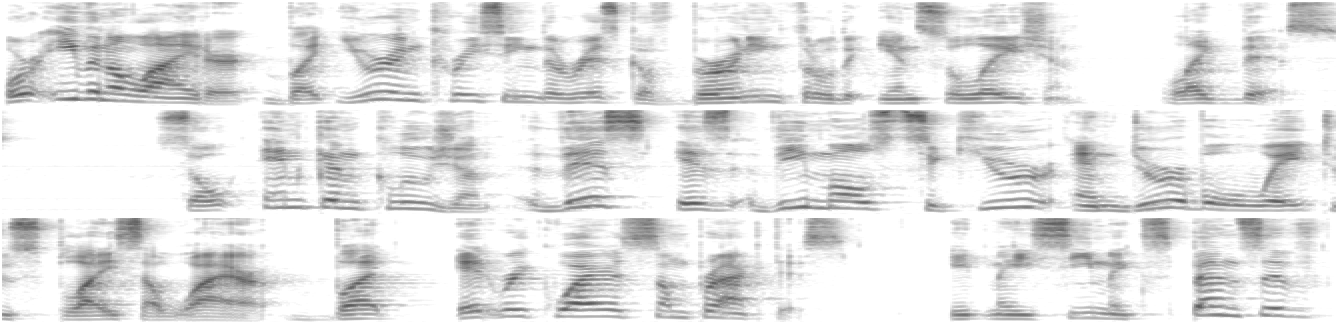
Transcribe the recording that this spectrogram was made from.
or even a lighter, but you're increasing the risk of burning through the insulation, like this. So in conclusion, this is the most secure and durable way to splice a wire, but it requires some practice. It may seem expensive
